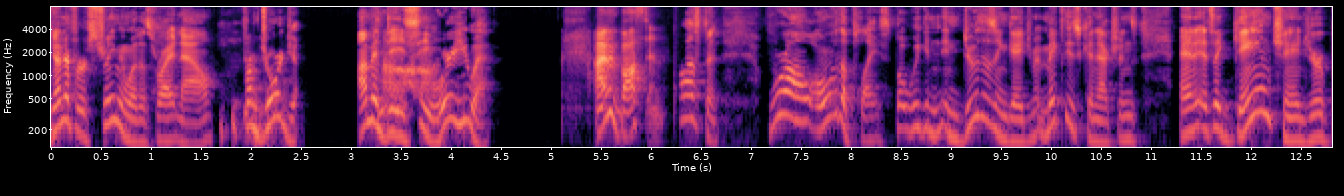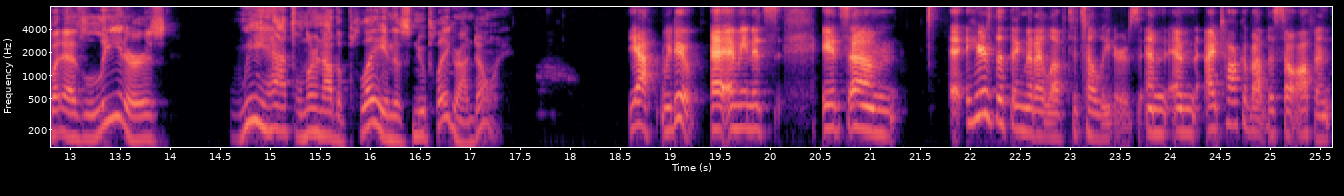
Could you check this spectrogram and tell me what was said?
Jennifer's streaming with us right now from Georgia. I'm in DC. Where are you at? I'm in Boston. Boston. We're all over the place, but we can do this engagement, make these connections, and it's a game changer. But as leaders, we have to learn how to play in this new playground, don't we? Yeah, we do. I mean, it's it's um eh, here's the thing that I love to tell leaders, and and I talk about this so often.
